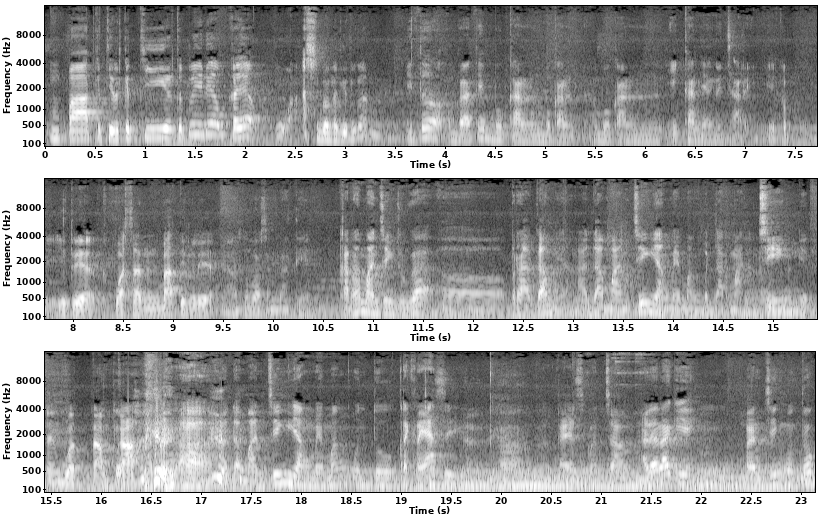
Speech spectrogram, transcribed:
empat kecil-kecil tapi dia kayak puas banget gitu kan Itu berarti bukan bukan bukan ikan yang dicari, Ya, ke- itu ya kepuasan batin kali ya ya, kepuasan batin. Karena mancing juga eh, beragam ya. Ada mancing yang memang benar mancing gitu. yang buat nafkah Ah, ada mancing yang memang untuk rekreasi gitu. Ah, kayak semacam ada lagi mancing untuk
